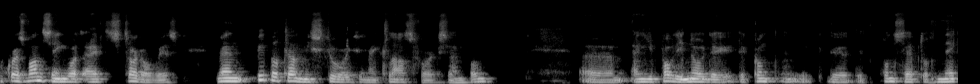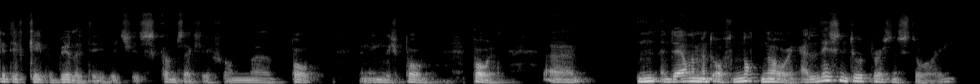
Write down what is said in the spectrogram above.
of course one thing what i struggle with when people tell me stories in my class for example um, and you probably know the the, con- the, the concept of negative capability, which is comes actually from uh, Pope, an English poet. poet. Uh, the element of not knowing. I listen to a person's story,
